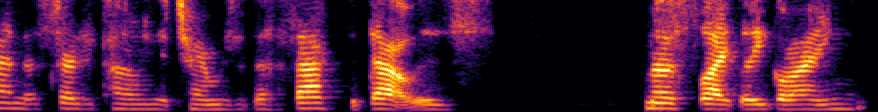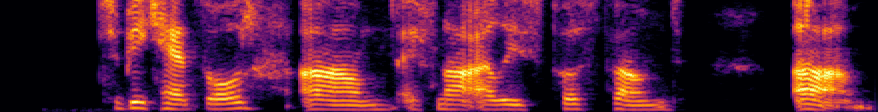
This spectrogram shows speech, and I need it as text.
kind of started coming to terms with the fact that that was most likely going to be canceled um, if not at least postponed um,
